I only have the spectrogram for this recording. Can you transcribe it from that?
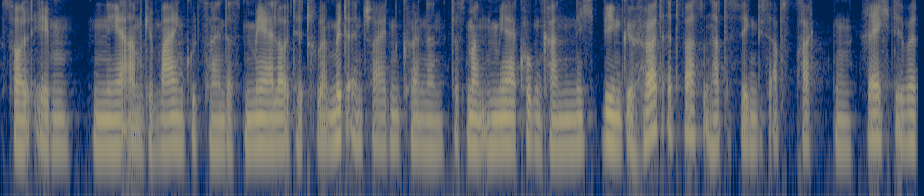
soll eben näher am Gemeingut sein, dass mehr Leute darüber mitentscheiden können, dass man mehr gucken kann, nicht wem gehört etwas und hat deswegen diese abstrakten Rechte über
